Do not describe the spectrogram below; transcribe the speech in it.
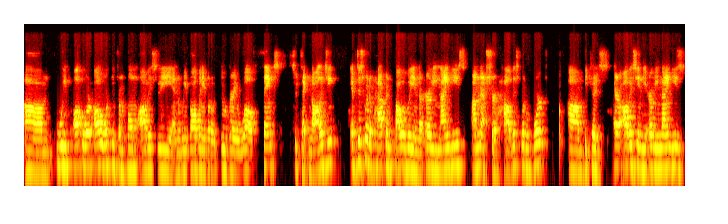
Um, we've all, we're all working from home, obviously, and we've all been able to do very well thanks to technology. If this would have happened probably in the early 90s, I'm not sure how this would have worked um, because er, obviously in the early 90s,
